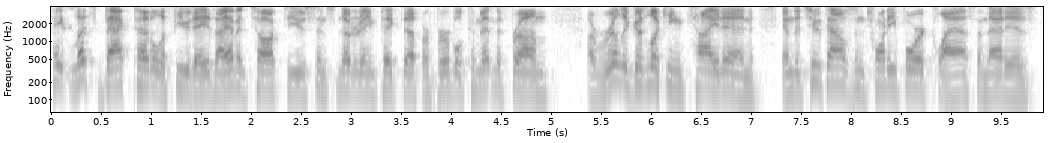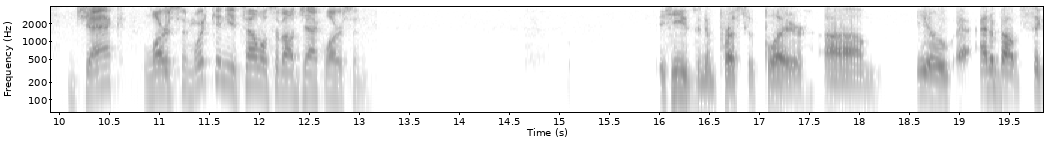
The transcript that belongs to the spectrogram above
Hey, let's backpedal a few days. I haven't talked to you since Notre Dame picked up a verbal commitment from a really good-looking tight end in the 2024 class, and that is Jack Larsen. What can you tell us about Jack Larsen? He's an impressive player. Um, you know, at about 6'3",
